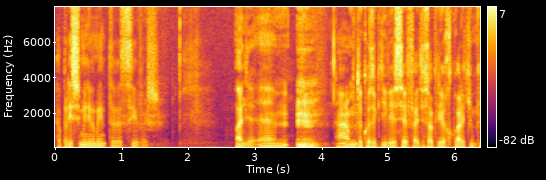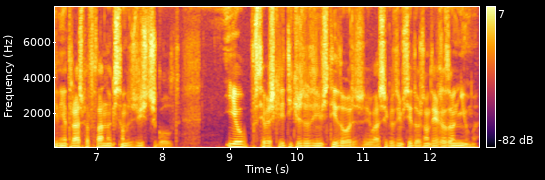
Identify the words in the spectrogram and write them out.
a preços minimamente acessíveis? Olha, hum, há muita coisa que devia ser feita. Eu só queria recuar aqui um bocadinho atrás para falar na questão dos vistos gold. E eu percebo as críticas dos investidores. Eu acho que os investidores não têm razão nenhuma.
